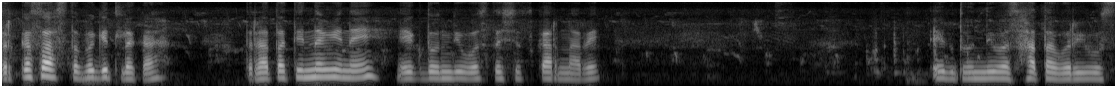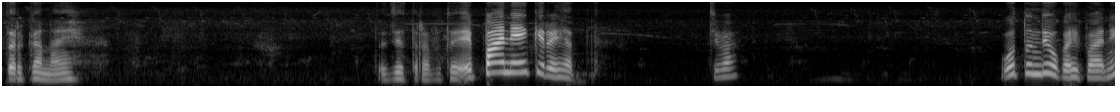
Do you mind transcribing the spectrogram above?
तर कसं असतं बघितलं का? तर आता ती नवीन आहे. एक दोन दिवस तशीच करणार आहे. एक दोन दिवस हातावर येऊस तर का नाही? तर जत्रा होतं ए पाणी आहे की रे ह्यात? जेव्हा ओतून देऊ काही पाणी?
